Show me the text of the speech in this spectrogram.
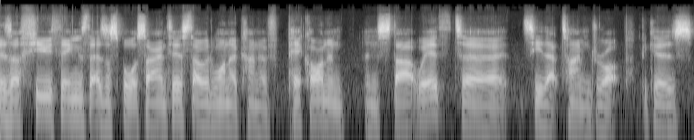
there's a few things that as a sports scientist I would want to kind of pick on and, and start with to see that time drop because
